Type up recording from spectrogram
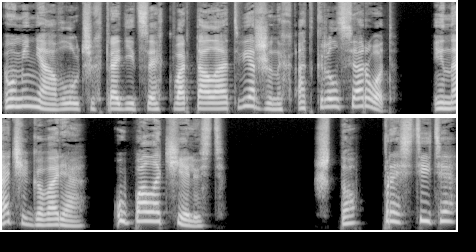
У меня в лучших традициях квартала отверженных открылся рот, иначе говоря, упала челюсть. Что, простите?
